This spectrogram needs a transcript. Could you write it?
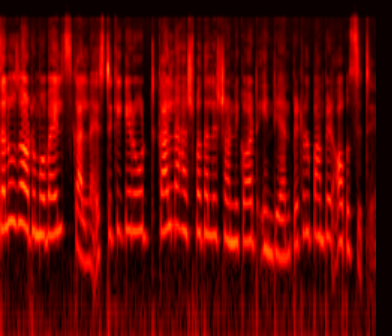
Saluja automobiles Kalna STK road Kalna হাসপাতালের সন্নিকট ইন্ডিয়ান পেট্রোল পাম্পের অপোজিটে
